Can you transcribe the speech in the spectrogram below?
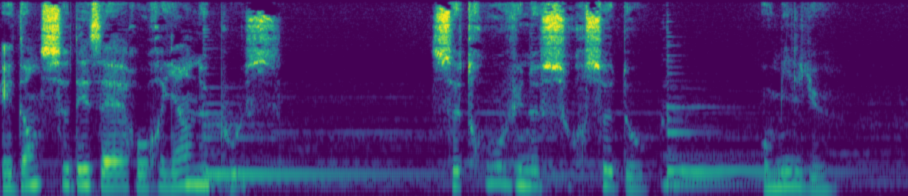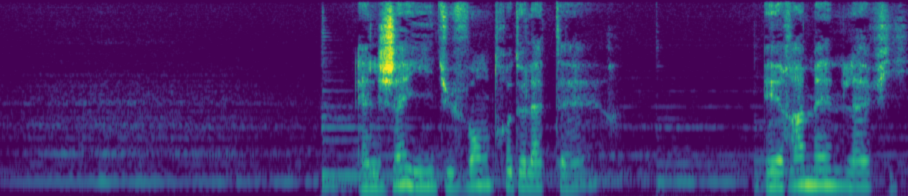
Et dans ce désert où rien ne pousse, se trouve une source d'eau au milieu. Elle jaillit du ventre de la terre et ramène la vie.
